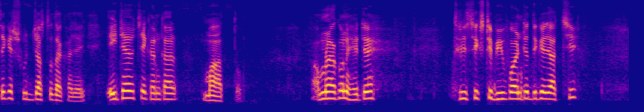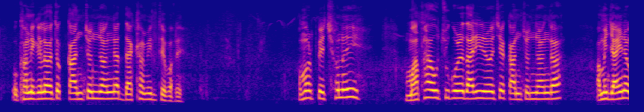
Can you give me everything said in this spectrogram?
থেকে সূর্যাস্ত দেখা যায়। এইটাই হচ্ছে এখানকার মাহাত্ম। আমরা এখন হেঁটে থ্রি সিক্সটি ভিউ পয়েন্টের দিকে যাচ্ছি। ওখানে গেলে হয়তো কাঞ্চনজঙ্ঘার দেখা মিলতে পারে। আমার পেছনেই মাথা উঁচু করে দাঁড়িয়ে রয়েছে কাঞ্চনজঙ্ঘা। আমি জানি না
